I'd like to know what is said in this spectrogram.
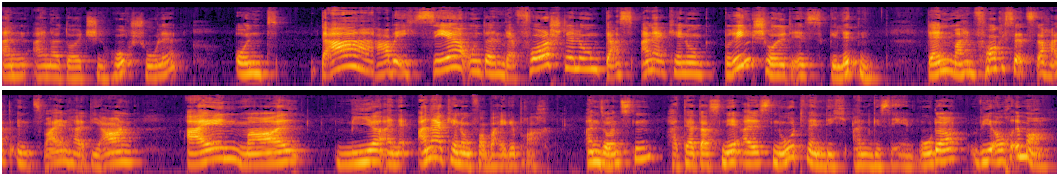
an einer deutschen Hochschule. Und da habe ich sehr unter der Vorstellung, dass Anerkennung Bringschuld ist, gelitten. Denn mein Vorgesetzter hat in zweieinhalb Jahren einmal mir eine Anerkennung vorbeigebracht. Ansonsten hat er das nicht als notwendig angesehen oder wie auch immer.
